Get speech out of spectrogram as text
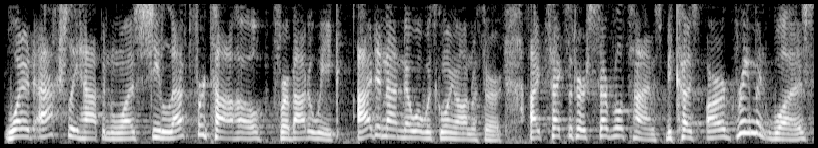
What had actually happened was she left for Tahoe for about a week. I did not know what was going on with her. I texted her several times because our agreement was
